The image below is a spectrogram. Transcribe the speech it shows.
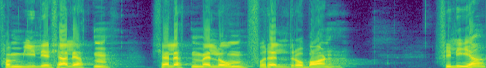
Familiekjærligheten. Kjærligheten mellom foreldre og barn. Filia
